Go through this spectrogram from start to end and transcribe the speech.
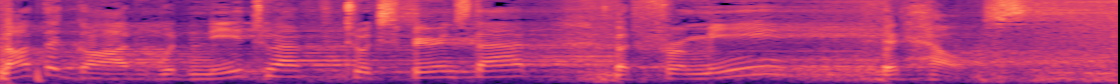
Not that God would need to have to experience that, but for me, it helps.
